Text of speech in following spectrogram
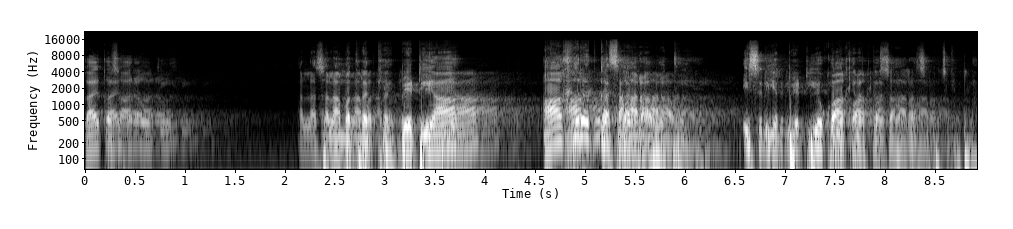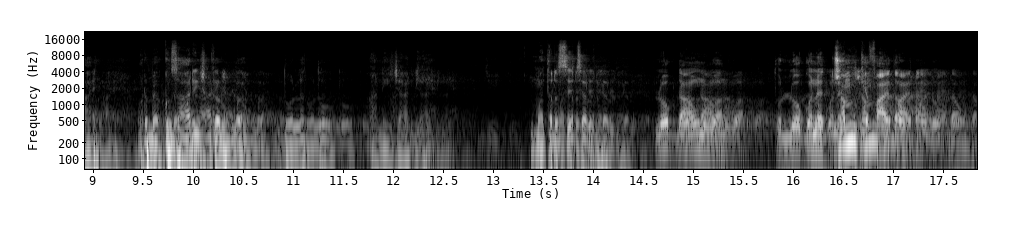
काय का सहारा होती है? अल्लाह सलामत रखे। बेटियाँ आखिरत का सहारा होती है। इसलिए बेटियों को आखिरत का सहारा समझ के पढ़ाएँ। और मैं गुजारिश करूँगा दौलत तो आनी जानी है। मदरसे चल रहे लॉकडाउन हुआ। तो लोगों ने जम के फ़ायदा उठाया लॉकडाउन का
